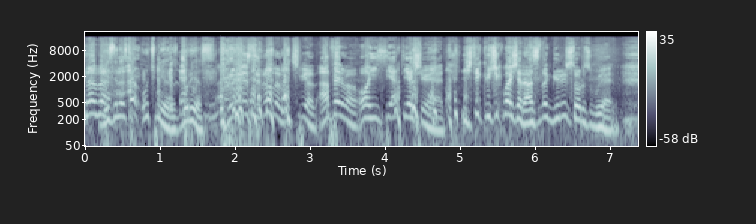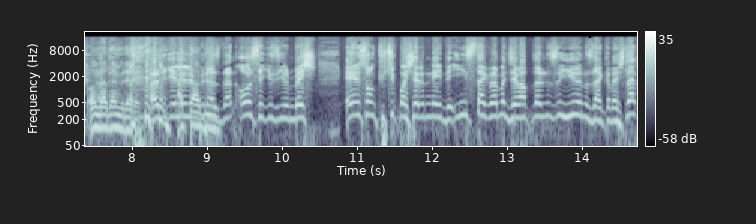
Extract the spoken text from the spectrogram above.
Ne be? Business'lar uçmuyoruz duruyoruz. Duruyorsun oğlum uçmuyorsun. Aferin ama o hissiyat yaşıyor yani. İşte küçük başarı aslında günün sorusu bu yani. Onlardan biri evet. Hadi gelelim Hatta birazdan. 18.25 en son küçük başarın neydi? Instagram'a cevaplarınızı yığınız arkadaşlar.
